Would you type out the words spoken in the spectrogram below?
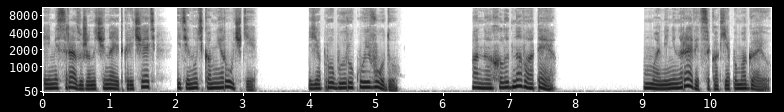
Эми сразу же начинает кричать и тянуть ко мне ручки. Я пробую рукой воду. Она холодноватая. Маме не нравится, как я помогаю.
